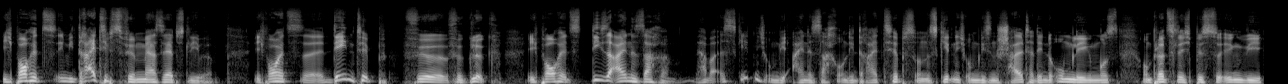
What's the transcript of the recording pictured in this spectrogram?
ich brauche jetzt irgendwie drei Tipps für mehr Selbstliebe. Ich brauche jetzt äh, den Tipp für, für Glück. Ich brauche jetzt diese eine Sache. Aber es geht nicht um die eine Sache und die drei Tipps und es geht nicht um diesen Schalter, den du umlegen musst und plötzlich bist du irgendwie,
